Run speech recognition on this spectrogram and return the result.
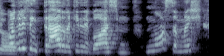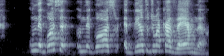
Quando eles entraram naquele negócio, nossa, mas o negócio, é, o negócio é dentro de uma caverna,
